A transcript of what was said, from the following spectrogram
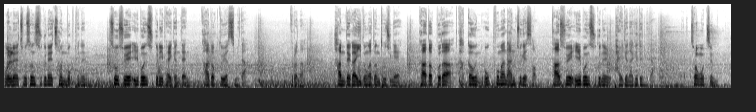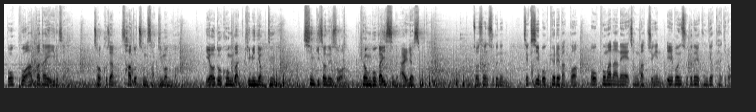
원래 조선 수군의 첫 목표는 소수의 일본 수군이 발견된 가덕도였습니다. 그러나 함대가 이동하던 도중에 가덕보다 가까운 옥포만 안쪽에서 다수의 일본 수군을 발견하게 됩니다. 정오쯤 옥포 앞바다에 이르자 적구장 사도청사 김원과 여도 공관 김인영 등이 신기전을 쏘아 병고가 있음을 알렸습니다. 조선 수군은 즉시 목표를 바꿔 옥포만 안에 정박 중인 일본 수군을 공격하기로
